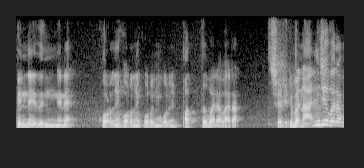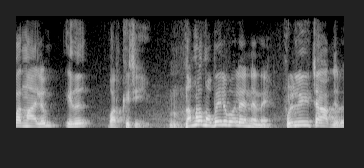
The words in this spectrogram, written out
പിന്നെ ഇതിങ്ങനെ കുറഞ്ഞു കുറഞ്ഞു കുറഞ്ഞു കുറഞ്ഞു പത്ത് വരെ വരാം. ശരി. ഇവൻ അഞ്ച് വരെ വന്നാലും ഇത് വർക്ക് ചെയ്യും. നമ്മളെ മൊബൈൽ പോലെ തന്നെ ഫുള്ളി ചാർജ്ഡ്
